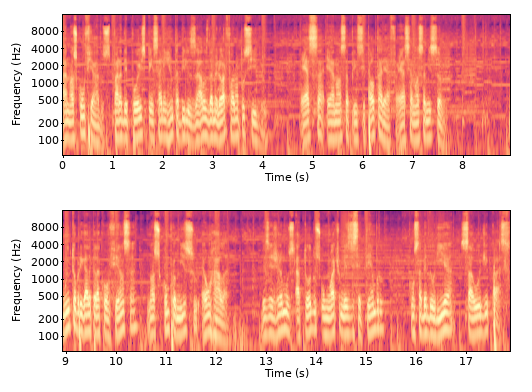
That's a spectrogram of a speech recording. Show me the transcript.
a nós confiados, para depois pensar em rentabilizá-los da melhor forma possível. Essa é a nossa principal tarefa, essa é a nossa missão. Muito obrigado pela confiança, nosso compromisso é honrá-la. Desejamos a todos um ótimo mês de setembro, com sabedoria, saúde e paz.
